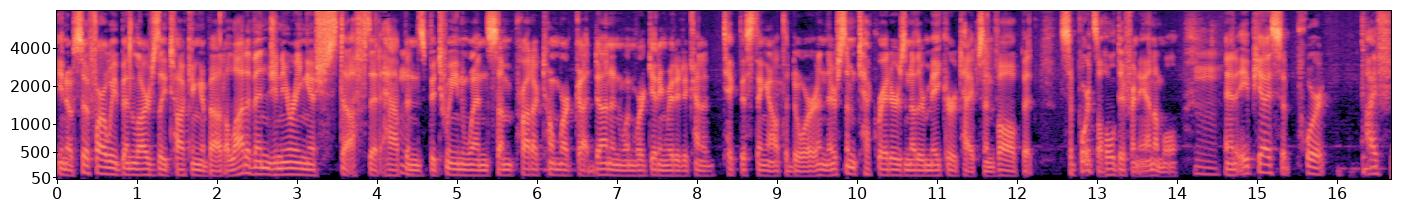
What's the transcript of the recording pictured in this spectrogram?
you know, so far we've been largely talking about a lot of engineering-ish stuff that hmm. happens mm. between when some product homework got done and when we're getting ready to kind of take this thing out the door. And there's some tech writers and other maker types involved, but support's a whole different animal. Mm. And API support, I, f-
